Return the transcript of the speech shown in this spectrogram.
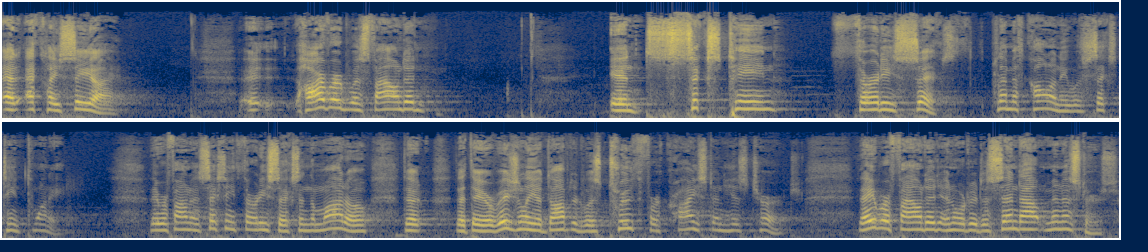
et Ecclesiae. Uh, Harvard was founded in 1636, Plymouth Colony was 1620. They were founded in 1636, and the motto that, that they originally adopted was Truth for Christ and His Church. They were founded in order to send out ministers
